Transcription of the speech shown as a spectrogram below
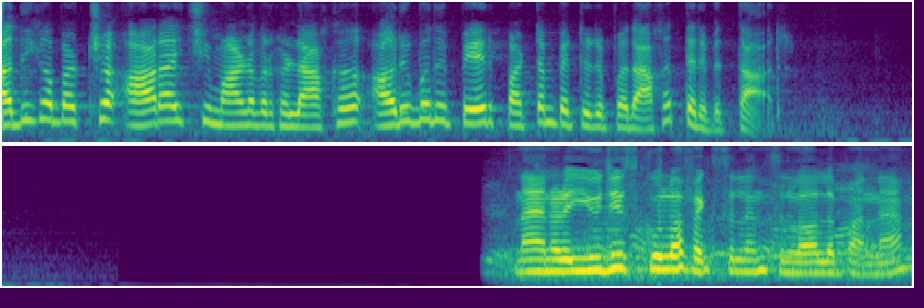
அதிகபட்ச ஆராய்ச்சி மாணவர்களாக அறுபது பேர் பட்டம் பெற்றிருப்பதாக தெரிவித்தார். நான் என்னோட யூஜி ஸ்கூல் ஆஃப் எக்ஸலன்ஸ் லாவில் பண்ணேன்.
